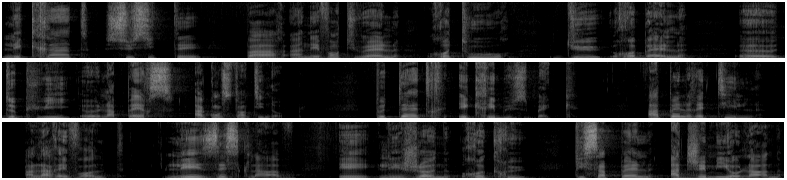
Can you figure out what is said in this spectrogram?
les craintes suscitées par un éventuel retour du rebelle euh, depuis euh, la Perse à Constantinople. Peut-être, écrit Busbeck, appellerait-il à la révolte les esclaves et les jeunes recrues qui s'appellent Adjemiolan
